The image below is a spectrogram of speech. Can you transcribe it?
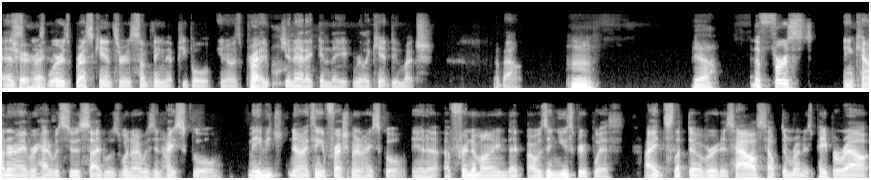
as, sure, as right. whereas breast cancer is something that people, you know, is probably right. genetic and they really can't do much about. Hmm. Yeah. The first encounter I ever had with suicide was when I was in high school. Maybe no, I think a freshman in high school, and a, a friend of mine that I was in youth group with. I had slept over at his house, helped him run his paper route.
